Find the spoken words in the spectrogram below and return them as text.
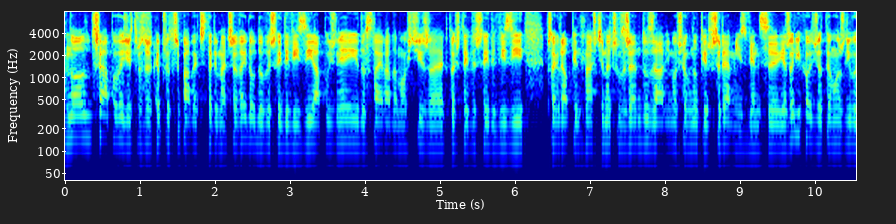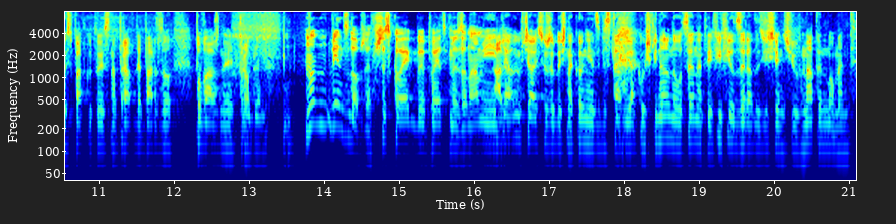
no trzeba powiedzieć troszeczkę przez przypadek cztery mecze, wejdą do wyższej dywizji, a później dostaje wiadomości, że ktoś w tej wyższej dywizji przegrał 15 meczów z rzędu, zanim osiągnął pierwszy remis. Więc y, jeżeli chodzi o tę możliwość spadku, to jest naprawdę bardzo poważny problem. No więc dobrze, wszystko jakby powiedzmy za nami. Ale Dla- ja bym chciał jeszcze, żebyś na koniec wystawił jakąś finalną ocenę tej FIFA od 0 do 10 na ten moment.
